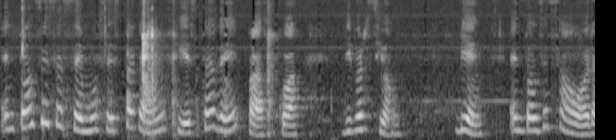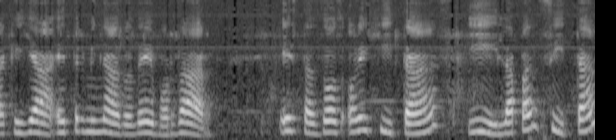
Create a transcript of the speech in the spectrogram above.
entonces hacemos esta gran fiesta de Pascua, diversión. Bien, entonces ahora que ya he terminado de bordar estas dos orejitas y la pancita,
